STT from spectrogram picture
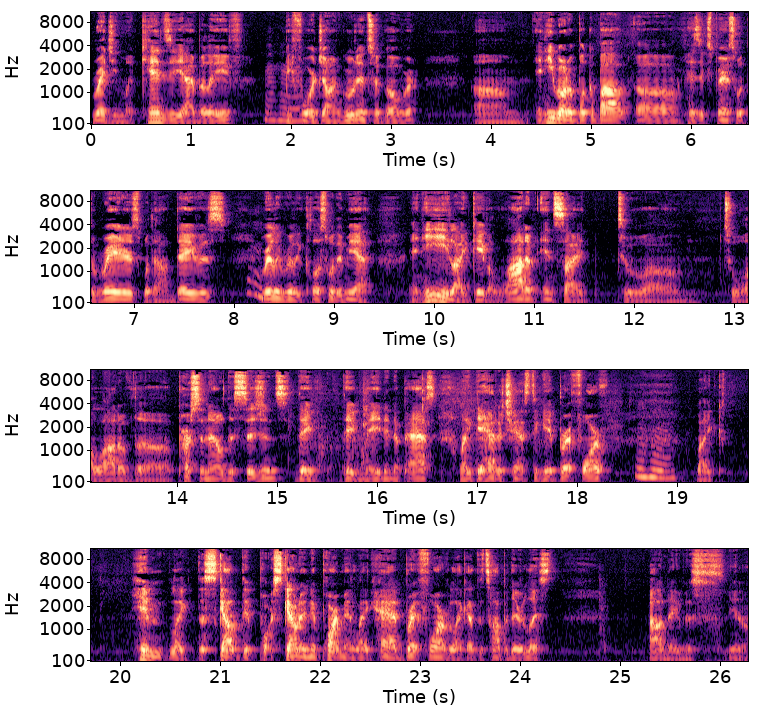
Reggie McKenzie, I believe, Mm-hmm. before Jon Gruden took over. Um, and he wrote a book about uh, his experience with the Raiders with Al Davis. Hmm. Really, really close with him, yeah. And he like gave a lot of insight to um, to a lot of the personnel decisions they've they've made in the past. Like they had a chance to get Brett Favre, Mm-hmm. like him, like the scout dep- scouting department, like had Brett Favre like at the top of their list. Al Davis, you know,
